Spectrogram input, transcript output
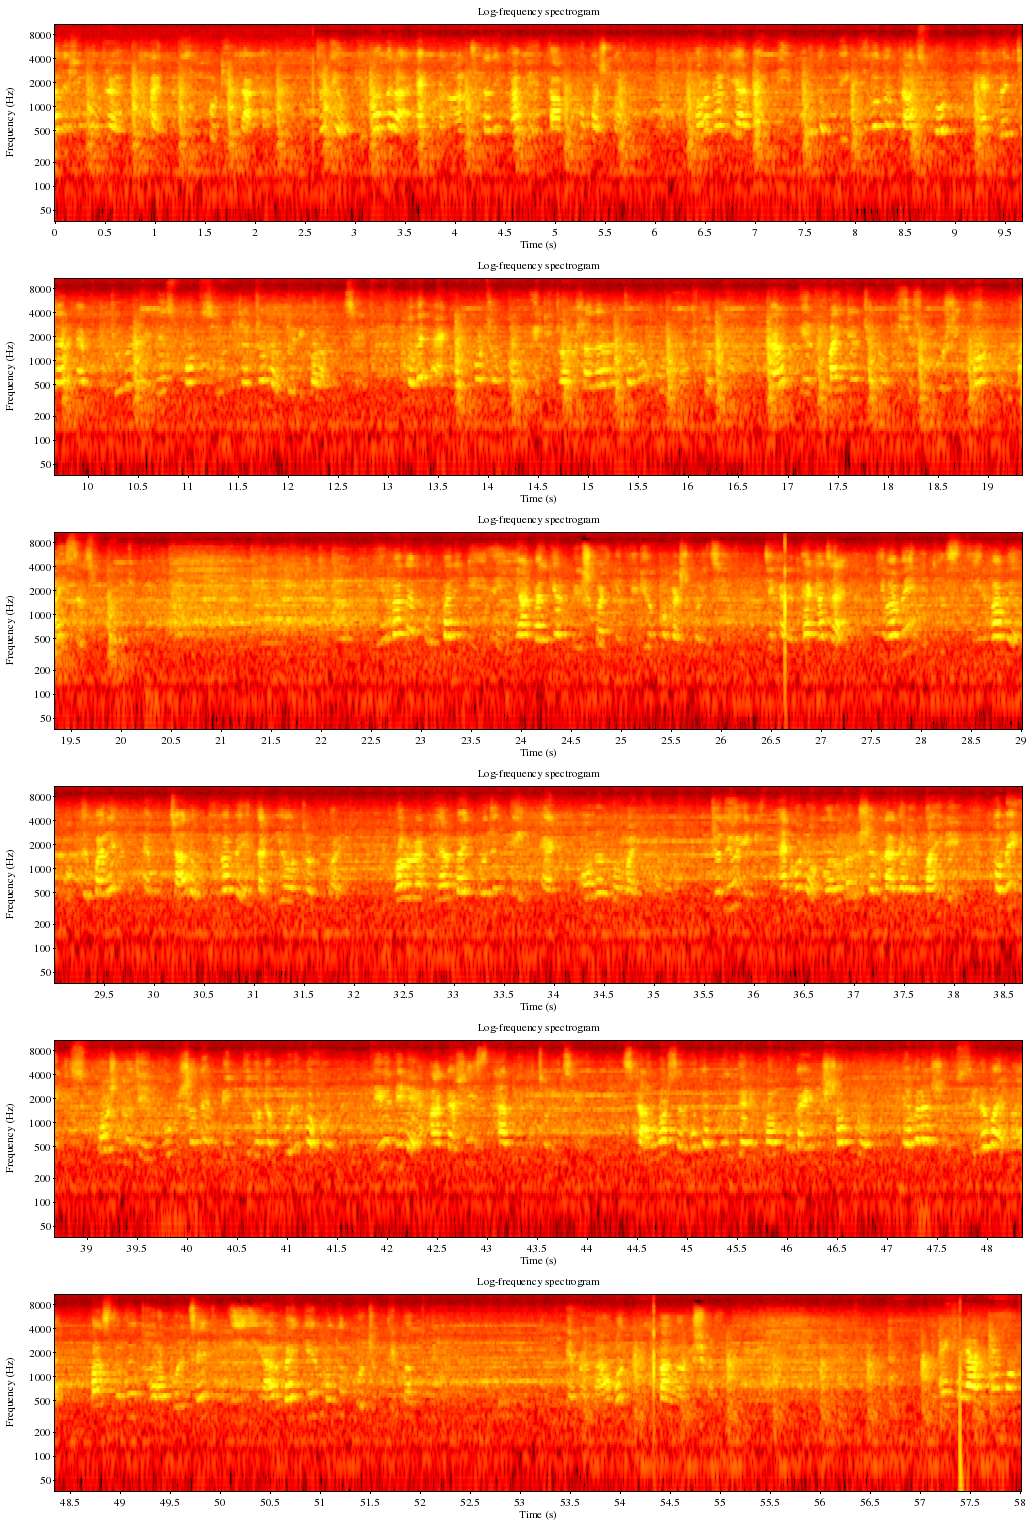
বাংলাদেশি মুদ্রায় প্রায় কোটি টাকা। যদিও নির্মাতারা এখনও আনুষ্ঠানিকভাবে দাম প্রকাশ করেনি। করোনার এয়ারব্যাগটি মূলত ব্যক্তিগত ট্রান্সপোর্ট অ্যাডভেঞ্চার এবং জরুরি রেসপন্স ইউনিটের জন্য তৈরি করা হচ্ছে। তবে এখন পর্যন্ত এটি জনসাধারণের জন্য অনুমোদিত নয়, কারণ এর ফ্লাইটের জন্য বিশেষ প্রশিক্ষণ ও লাইসেন্স প্রয়োজন। নির্মাতা কোম্পানিটি এই এয়ারব্যাগের বেশ কয়েকটি ভিডিও প্রকাশ করেছে, যেখানে দেখা যায় কীভাবে পারে এবং চালক কীভাবে তা নিয়ন্ত্রণ করে। করোনা এয়ারব্যাগ প্রযুক্তি এক অনন্য মাইলফলক যদিও এটি এখনও গণমানুষের নাগালের বাইরে, তবে এটি স্পষ্ট যে ভবিষ্যতের ব্যক্তিগত পরিবহন ধীরে ধীরে আকাশে স্থান নিতে চলেছে। স্টার ওয়ার্সের মতো বৈজ্ঞানিক কল্পকাহিনীর স্বপ্ন এবার আর শুধু সিনেমায় নয়, বাস্তবে ধরা পড়েছে এই এয়ারব্যাগের মতো প্রযুক্তির মাধ্যমে। এবার দেশের রাষ্ট্রের কোনো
